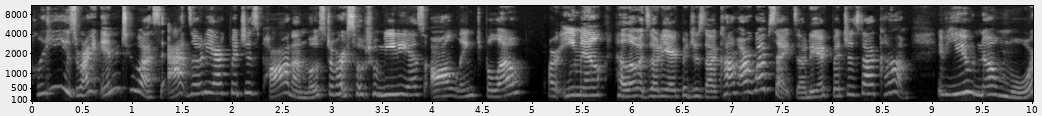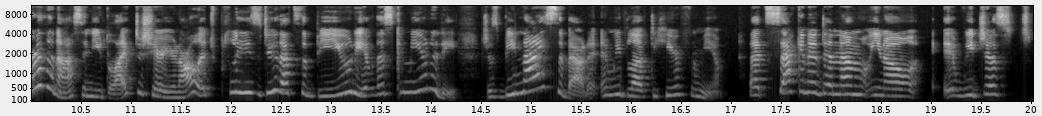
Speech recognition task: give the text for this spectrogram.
please write into us at Zodiac Bitches Pod on most of our social medias, all linked below. Our email, hello at zodiacbitches.com, our website, zodiacbitches.com. If you know more than us and you'd like to share your knowledge, please do. That's the beauty of this community. Just be nice about it, and we'd love to hear from you. That second addendum, you know, it, we just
